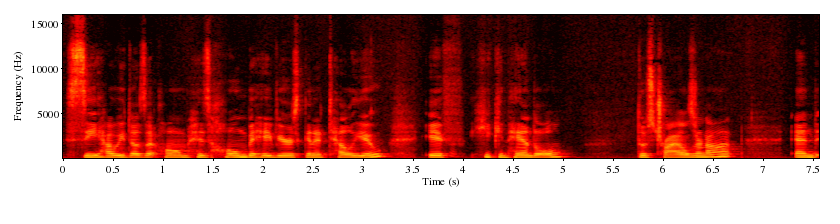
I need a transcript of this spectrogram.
see how he does at home. His home behavior is going to tell you if he can handle those trials or not. And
